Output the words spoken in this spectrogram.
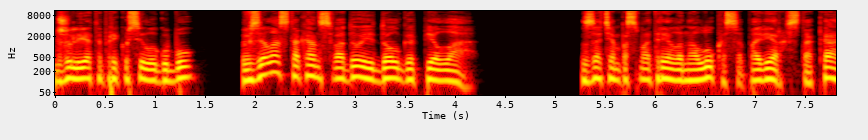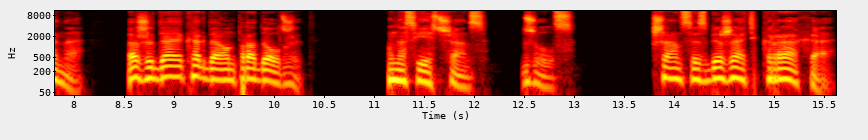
Джульетта прикусила губу, взяла стакан с водой и долго пила. Затем посмотрела на Лукаса поверх стакана, ожидая, когда он продолжит. «У нас есть шанс, Джулс шанс избежать краха,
